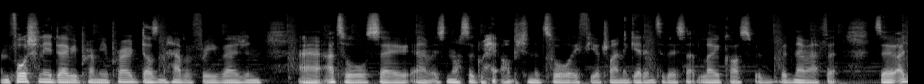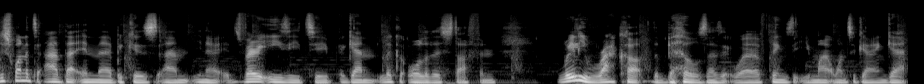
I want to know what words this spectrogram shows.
Unfortunately, Adobe Premiere Pro doesn't have a free version uh, at all, so um, it's not a great option at all if you're trying to get into this at low cost with, with no effort. So I just wanted to add that in there because, um, you know, it's very easy to, again, look at all of this stuff and really rack up the bills, as it were, of things that you might want to go and get.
